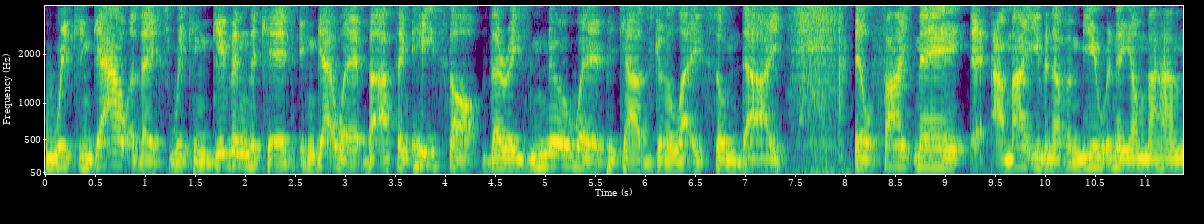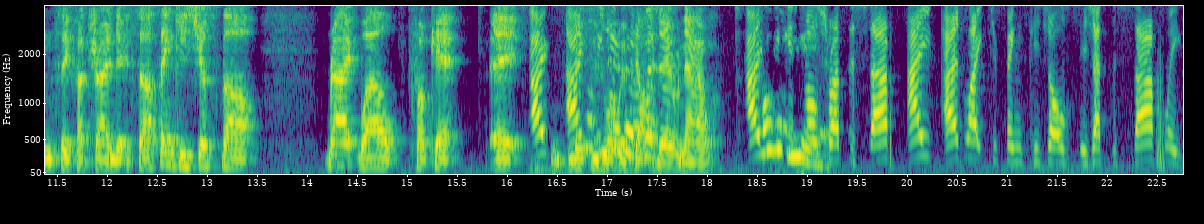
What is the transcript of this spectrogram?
we can get out of this. We can give him the kid. He can get away. But I think he's thought there is no way Picard's going to let his son die. He'll fight me. I might even have a mutiny on my hands if I try and do it. So I think he's just thought, right, well, fuck it. Uh, I, I, this is what we've got to do now. I Oh, think he's yeah. also had the staff. I, I'd like to think he's all, he's had the Starfleet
